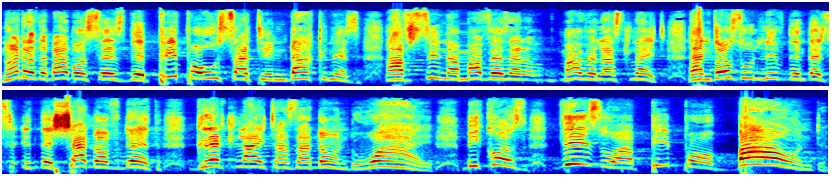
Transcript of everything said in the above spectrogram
Not that the Bible says the people who sat in darkness have seen a marvelous, marvelous light. And those who lived in the, in the shadow of death, great light has adorned. Why? Because these were people bound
